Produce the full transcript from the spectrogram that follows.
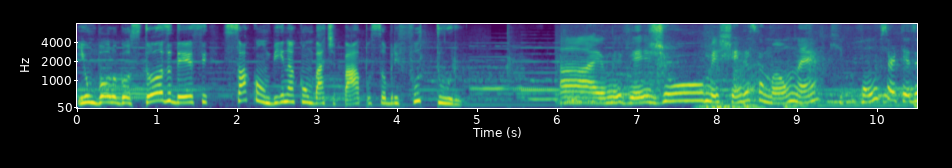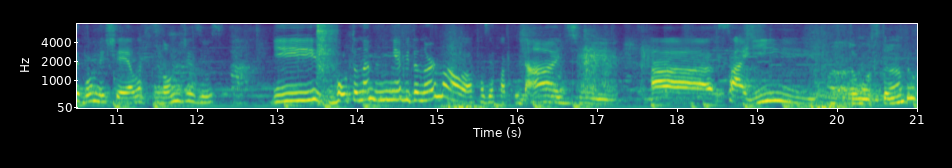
E um bolo gostoso desse só combina com um bate-papo sobre futuro. Ah, eu me vejo mexendo essa mão, né? Que com certeza eu vou mexer ela, em nome de Jesus. E voltando à minha vida normal, a fazer faculdade, a sair. Estou mostrando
